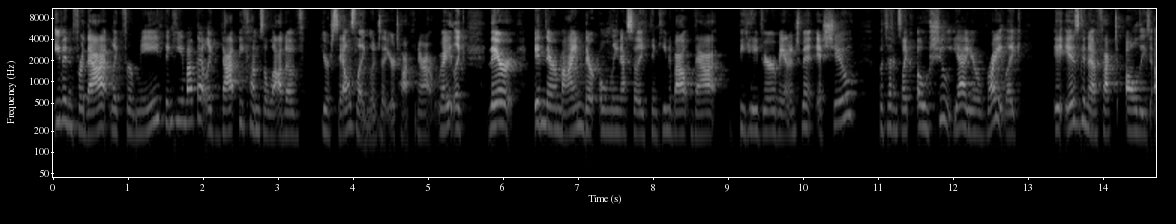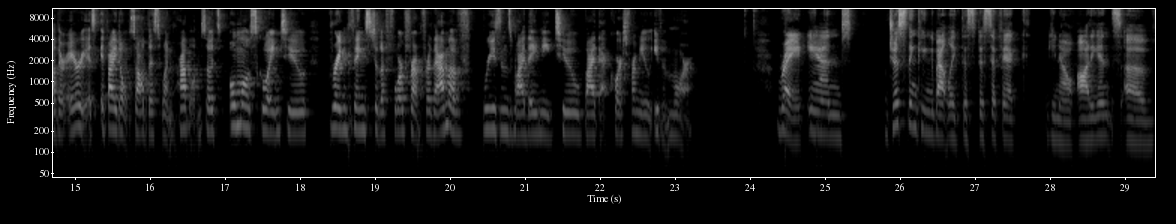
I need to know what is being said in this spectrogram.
even for that like for me thinking about that like that becomes a lot of your sales language that you're talking about right? Like they're in their mind they're only necessarily thinking about that behavior management issue but then it's like oh shoot yeah you're right like it is going to affect all these other areas if I don't solve this one problem. So it's almost going to bring things to the forefront for them of reasons why they need to buy that course from you even more. Right. And just thinking about like the specific, you know, audience of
